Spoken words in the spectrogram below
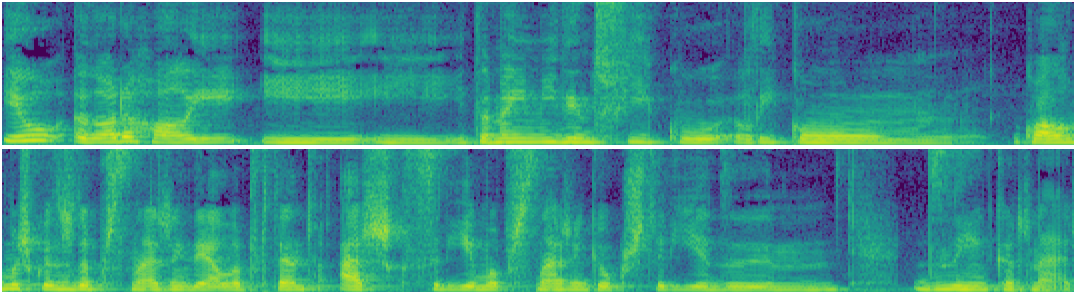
Eu adoro a Holly e, e, e também me identifico ali com, com algumas coisas da personagem dela, portanto acho que seria uma personagem que eu gostaria de, de encarnar.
